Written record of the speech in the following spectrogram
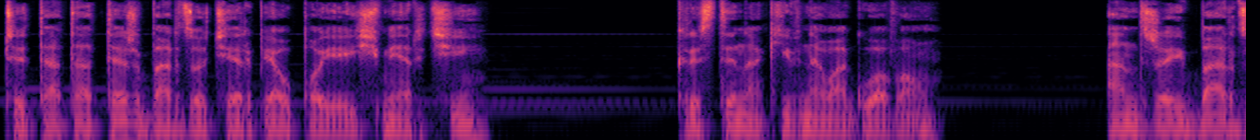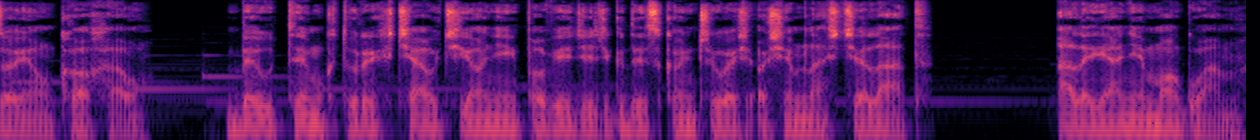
Czy tata też bardzo cierpiał po jej śmierci? Krystyna kiwnęła głową. Andrzej bardzo ją kochał. Był tym, który chciał ci o niej powiedzieć, gdy skończyłeś 18 lat. Ale ja nie mogłam.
